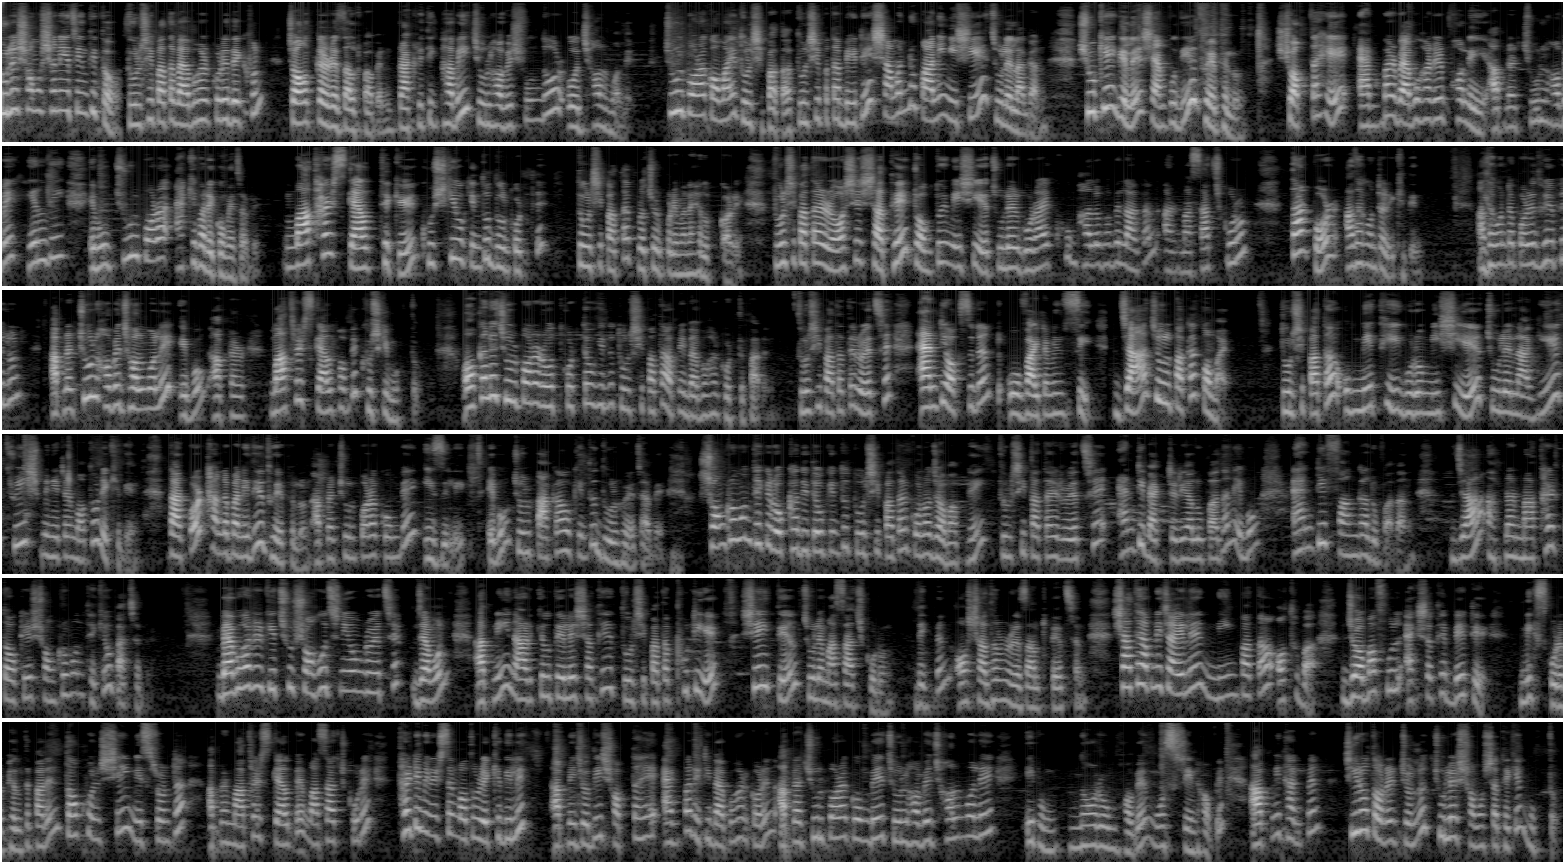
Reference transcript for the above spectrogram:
চুলের সমস্যা নিয়ে চিন্তিত? তুলসী পাতা ব্যবহার করে দেখুন, চমৎকার রেজাল্ট পাবেন। প্রাকৃতিকভাবেই চুল হবে সুন্দর ও ঝলমলে। চুল পড়া কমায় তুলসী পাতা। তুলসী পাতা বেটে সামান্য পানি মিশিয়ে চুলে লাগান। শুকিয়ে গেলে শ্যাম্পু দিয়ে ধুয়ে ফেলুন। সপ্তাহে একবার ব্যবহারের ফলে আপনার চুল হবে হেলদি এবং চুল পড়া একেবারে কমে যাবে। মাথার স্ক্যাল্প থেকে খুশকিও কিন্তু দূর করতে তুলসী পাতা প্রচুর পরিমাণে হেল্প করে। তুলসী পাতার রসের সাথে টক দই মিশিয়ে চুলের গোড়ায় খুব ভালোভাবে লাগান আর মাসাজ করুন। তারপর আধা ঘণ্টা রেখে দিন। আধা ঘণ্টা পরে ধুয়ে ফেলুন। আপনার চুল হবে ঝলমলে এবং আপনার মাথার স্ক্যাল্প হবে খুশকি মুক্ত অকালে চুল পড়া রোধ করতেও কিন্তু তুলসী পাতা আপনি ব্যবহার করতে পারেন। তুলসী পাতাতে রয়েছে অ্যান্টিঅক্সিডেন্ট ও ভাইটামিন সি যা চুল পাকা কমায়। তুলসী পাতা ও মেথি গুঁড়ো মিশিয়ে চুলে লাগিয়ে ত্রিশ মিনিটের মতো রেখে দিন। তারপর ঠান্ডা পানি দিয়ে ধুয়ে ফেলুন। আপনার চুল পড়া কমবে ইজিলি এবং চুল পাকাও কিন্তু দূর হয়ে যাবে। সংক্রমণ থেকে রক্ষা দিতেও কিন্তু তুলসী পাতার কোনো জবাব নেই। তুলসী পাতায় রয়েছে অ্যান্টিব্যাকটেরিয়াল উপাদান এবং অ্যান্টি ফাঙ্গাল উপাদান, যা আপনার মাথার ত্বকের সংক্রমণ থেকেও বাঁচাবে। ব্যবহারের কিছু সহজ নিয়ম রয়েছে। যেমন, আপনি নারকেল তেলের সাথে তুলসী পাতা ফুটিয়ে সেই তেল চুলে মাসাজ করুন। দেখবেন অসাধারণ রেজাল্ট পেয়েছেন। সাথে আপনি চাইলে নিম পাতা অথবা জবা ফুল একসাথে বেটে মিক্স করে ফেলতে পারেন। তখন সেই মিশ্রণটা আপনার মাথার স্ক্যাল্পে মাসাজ করে থার্টি মিনিটসের মতো রেখে দিলে আপনি যদি সপ্তাহে একবার এটি ব্যবহার করেন, আপনার চুল পড়া কমবে, চুল হবে ঝলমলে এবং নরম হবে, মসৃণ হবে। আপনি থাকবেন চিরতরের জন্য চুলের সমস্যা থেকে মুক্ত।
